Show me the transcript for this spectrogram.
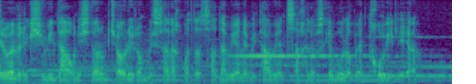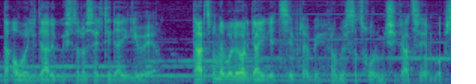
პირველ რიგში მინდა აღნიშნო, რომ ჭორი, რომლის თანახმადაც ადამიანები თავიანთ სახლებს გებულობენ, ტყუილია და ყოველი დარიგვის დროს ერთი და იგივეა. დარწმუნებული ვარ, გაიგეთ ციფრები, რომელსაც ყურმში კაცი ამბობს.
